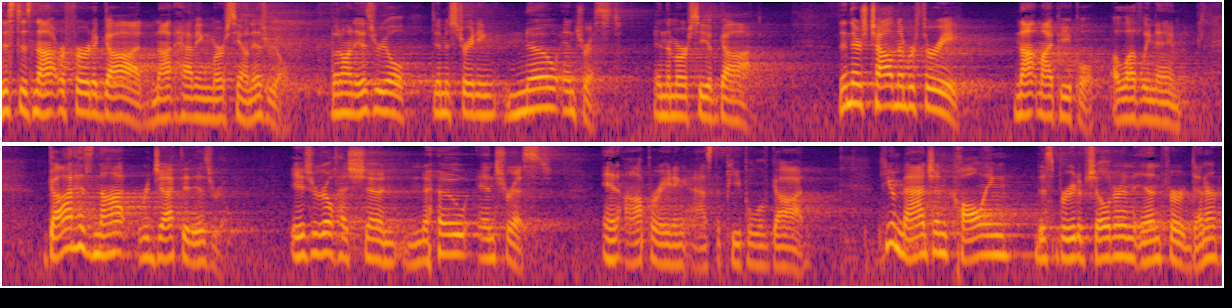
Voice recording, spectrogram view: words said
This does not refer to God not having mercy on Israel, but on Israel demonstrating no interest in the mercy of God. Then there's child number three, not my people, a lovely name. God has not rejected Israel. Israel has shown no interest in operating as the people of God. Can you imagine calling this brood of children in for dinner?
